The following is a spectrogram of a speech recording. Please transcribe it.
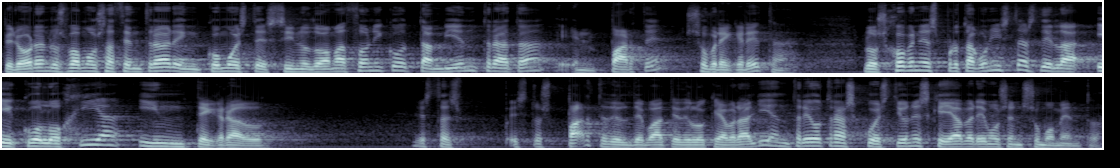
Pero ahora nos vamos a centrar en cómo este sínodo amazónico también trata, en parte, sobre Greta, los jóvenes protagonistas de la ecología integral. Esto es parte del debate de lo que habrá allí, entre otras cuestiones que ya veremos en su momento.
